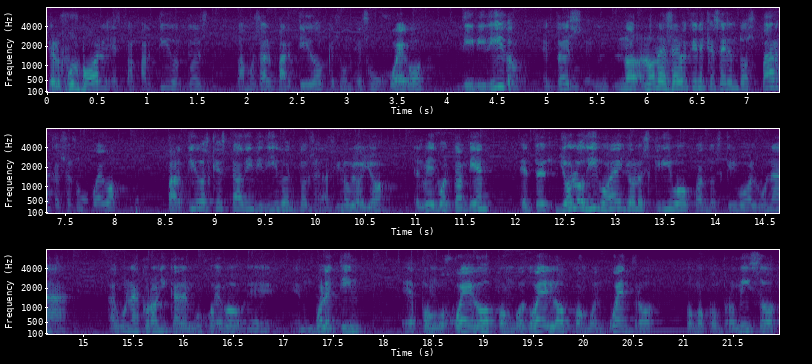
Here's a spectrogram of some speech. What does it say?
El fútbol está partido, entonces vamos al partido, que es un, es un juego dividido. Entonces, no, no necesariamente tiene que ser en dos partes, es un juego, partidos que está dividido, entonces así lo veo yo. El béisbol también. Entonces, yo lo digo, ¿eh? yo lo escribo cuando escribo alguna, alguna crónica de algún juego eh, en un boletín, eh, pongo juego, pongo duelo, pongo encuentro, pongo compromiso,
